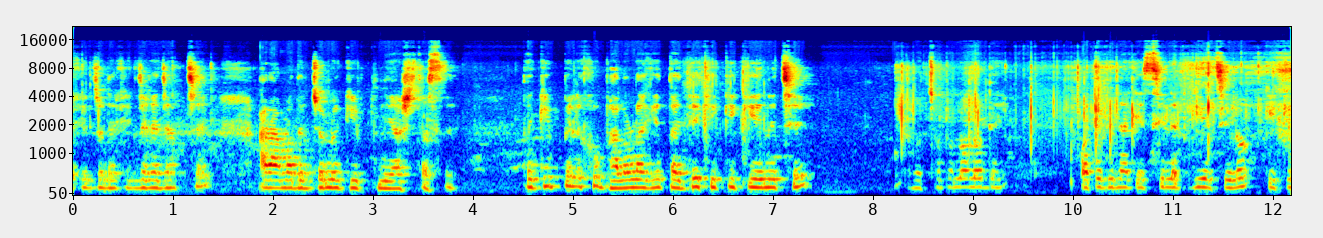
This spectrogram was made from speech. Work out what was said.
এক একজন এক এক জায়গায় যাচ্ছে আর আমাদের জন্য গিফট নিয়ে আসতেছে। তো গিফট পেলে খুব ভালো লাগে তাই দেখি কি কি এনেছে। আমার ছোটো ননদে কতদিন আগে সিলেট গিয়েছিল কি কি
